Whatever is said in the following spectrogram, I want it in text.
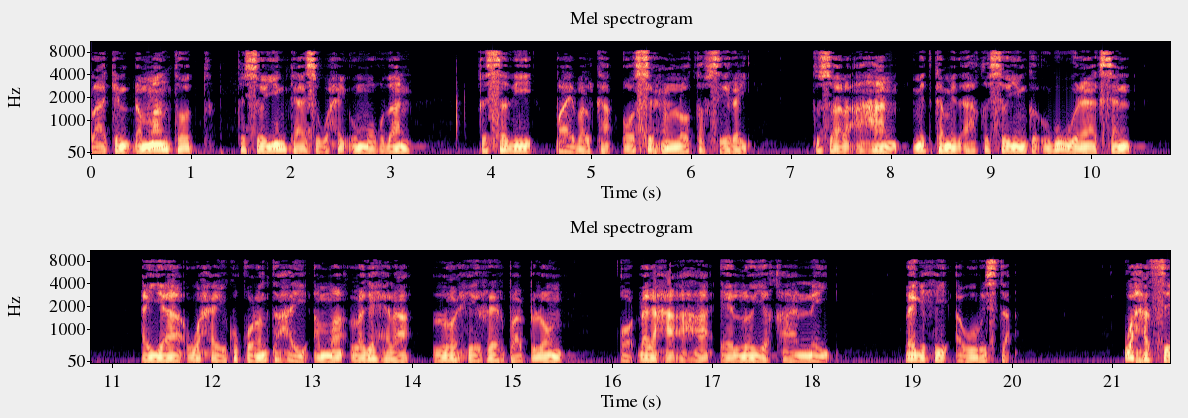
laakiin dhammaantood qisooyinkaasi waxay u muuqdaan qisadii baibalka oo si xun loo tafsiiray. Tusaale ahaan mid ka mid ah qisooyinka ugu wanaagsan ayaa waxay ku qoran tahay ama laga helaa looxii reer baabiloon oo dhagaxa ahaa ee loo yaqaanay dhagaxii abuurista. Waxaadse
